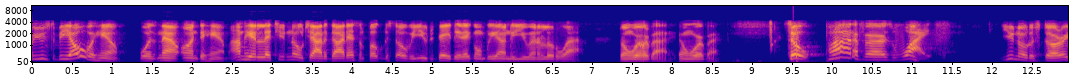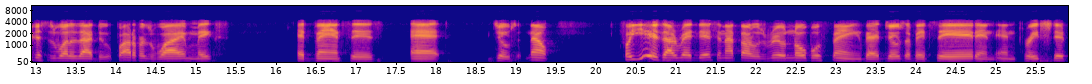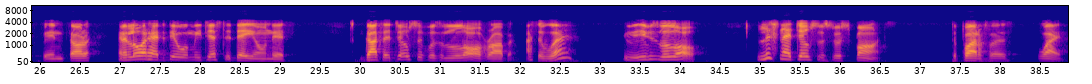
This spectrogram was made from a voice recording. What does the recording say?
who used to be over him, was now under him. I'm here to let you know, child of God, there's some folk that's over you today that they're going to be under you in a little while. Don't worry about it. Don't worry about it. So Potiphar's wife you know the story just as well as I do. Potiphar's wife makes advances at Joseph. Now, for years I read this and I thought it was a real noble thing that Joseph had said and, and preached it and thought, and the Lord had to deal with me just today on this. God said Joseph was a little off, Robert. I said, what? He was a off. Listen at Joseph's response to Potiphar's wife.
